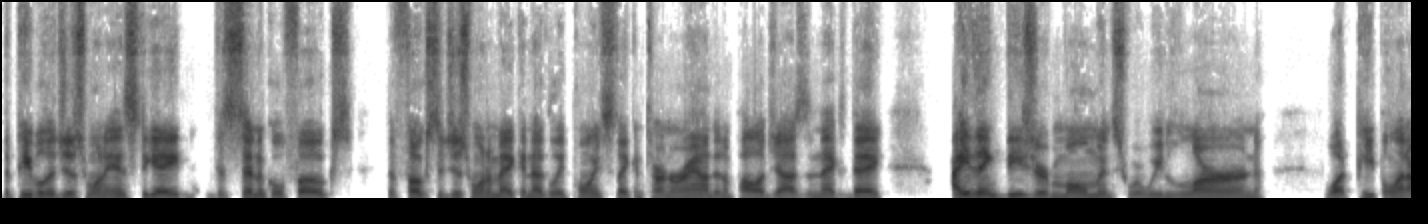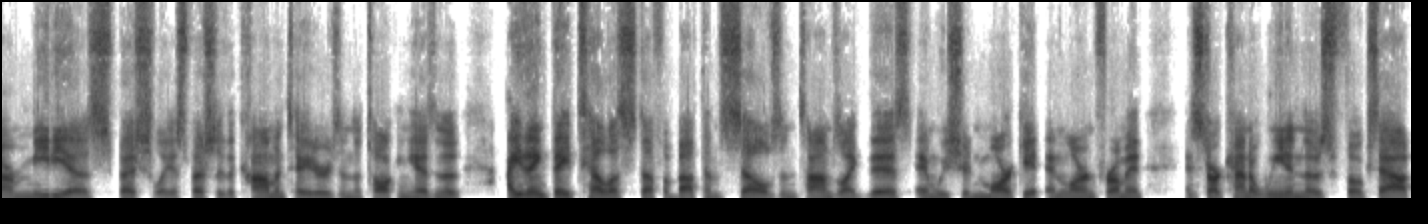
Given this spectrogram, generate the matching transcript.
The people that just want to instigate, the cynical folks, the folks that just want to make an ugly point so they can turn around and apologize the next day. I think these are moments where we learn what people in our media, especially, especially the commentators and the talking heads, and the, I think they tell us stuff about themselves in times like this, and we should mark it and learn from it and start kind of weaning those folks out.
